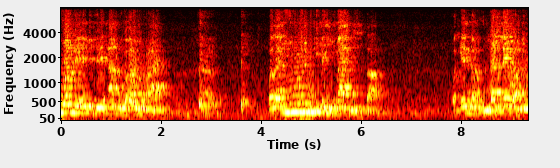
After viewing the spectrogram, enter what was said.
Wanda ya bijire an gaba da Qur'ani falan yumin bi mai imani ba. wa inna innahu lallai wannan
